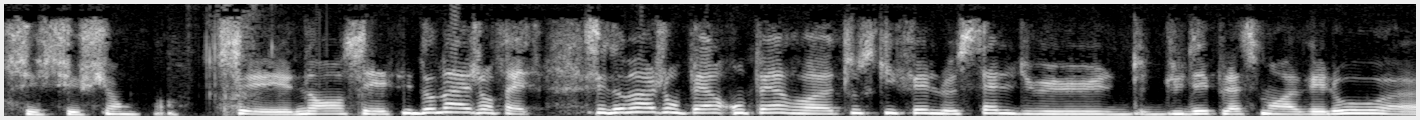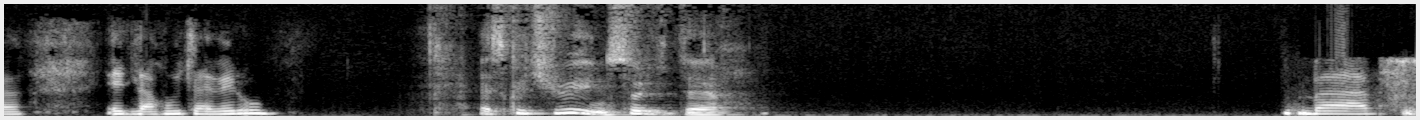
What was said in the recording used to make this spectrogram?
c'est c'est chiant c'est non c'est c'est dommage en fait c'est dommage on perd on perd euh, tout ce qui fait le sel du déplacement à vélo euh, et de la route à vélo Est-ce que tu es une solitaire? Bah pff,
